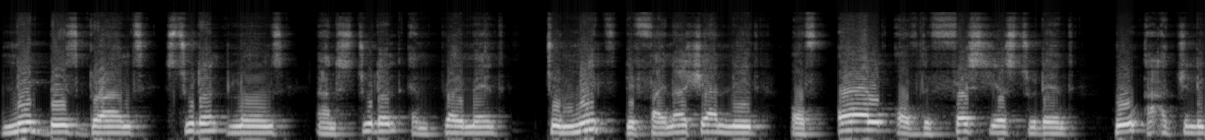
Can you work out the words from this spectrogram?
need-based grants, student loans, and student employment to meet the financial need of all of the first year students who actually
